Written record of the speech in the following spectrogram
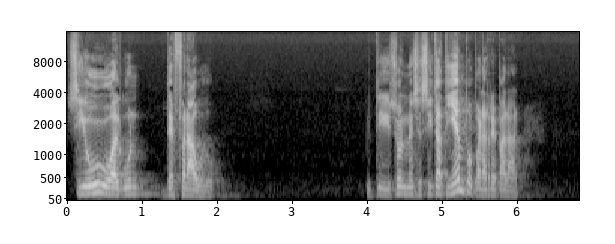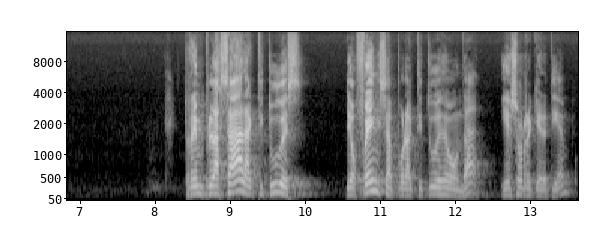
si hubo algún defraudo. Y eso necesita tiempo para reparar. Reemplazar actitudes de ofensa por actitudes de bondad. Y eso requiere tiempo.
